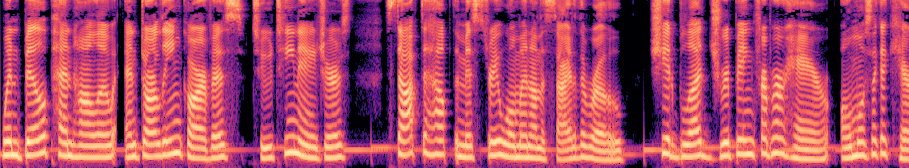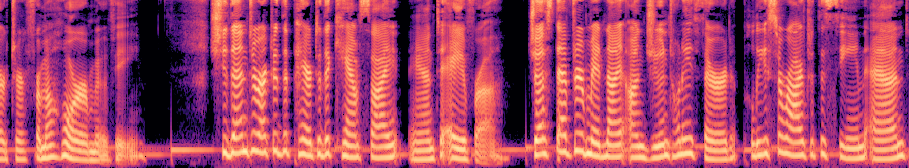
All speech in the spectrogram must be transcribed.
When Bill Penhollow and Darlene Garvis, two teenagers, stopped to help the mystery woman on the side of the road, she had blood dripping from her hair, almost like a character from a horror movie. She then directed the pair to the campsite and to Avra. Just after midnight on June 23rd, police arrived at the scene and,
